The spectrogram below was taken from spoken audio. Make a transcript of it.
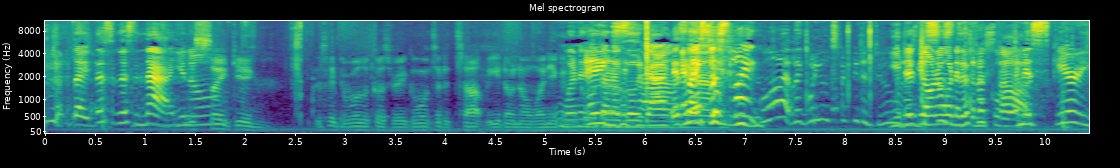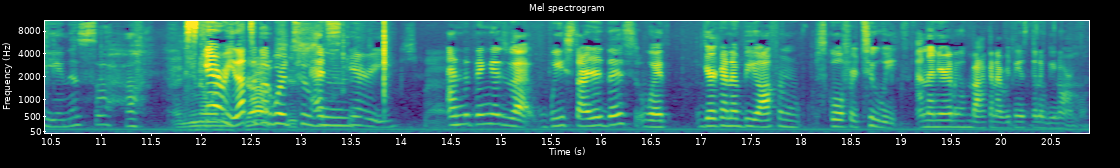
like this and this and that, you know. It's like you. It's like the roller coaster. You're going to the top, but you don't know when you're gonna when go it's down. gonna go down. It's and like- it's just like what? Like what do you expect me to do? You Like, just don't know it's when it's gonna difficult, stop. and it's scary, and it's uh, And you know scary. it That's a good word too. And- scary. And the thing is that we started this with you're gonna be off from school for two weeks, and then you're gonna come back, and everything's gonna be normal.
